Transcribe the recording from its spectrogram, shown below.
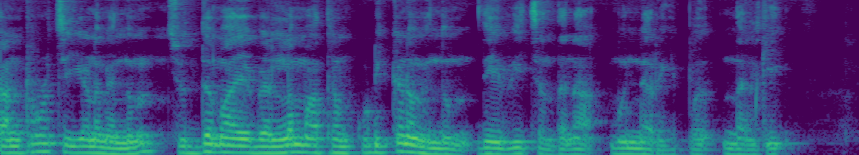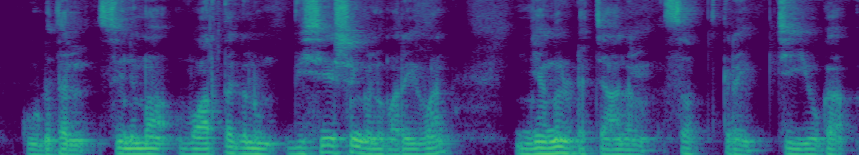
കൺട്രോൾ ചെയ്യണമെന്നും ശുദ്ധമായ വെള്ളം മാത്രം കുടിക്കണമെന്നും ദേവി ചന്ദന മുന്നറിയിപ്പ് നൽകി. കൂടുതൽ സിനിമ വാർത്തകളും വിശേഷങ്ങളും അറിയുവാൻ ഞങ്ങളുടെ ചാനൽ സബ്സ്ക്രൈബ് ചെയ്യുക.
